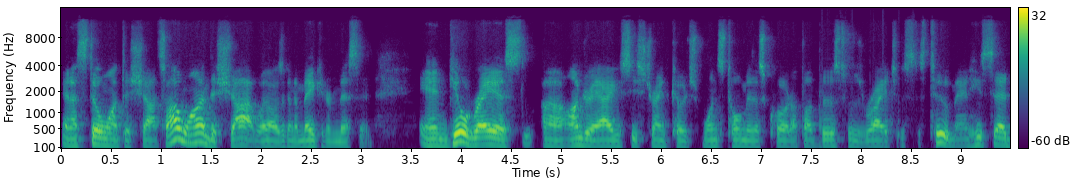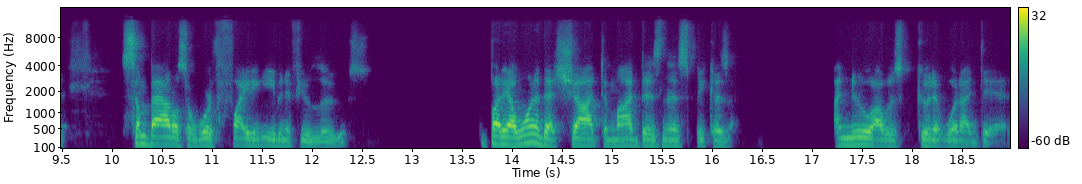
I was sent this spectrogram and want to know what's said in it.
And I still want the shot. So I wanted the shot, whether I was going to make it or miss it. And Gil Reyes, uh, Andre Agassi's strength coach, once told me this quote. I thought this was righteous too, man. He said, Some battles are worth fighting even if you lose. Buddy, I wanted that shot to my business because I knew I was good at what I did.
